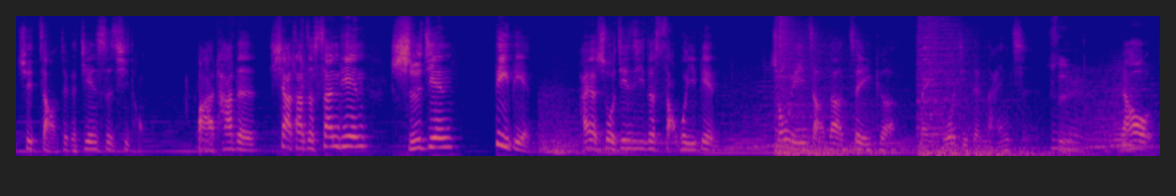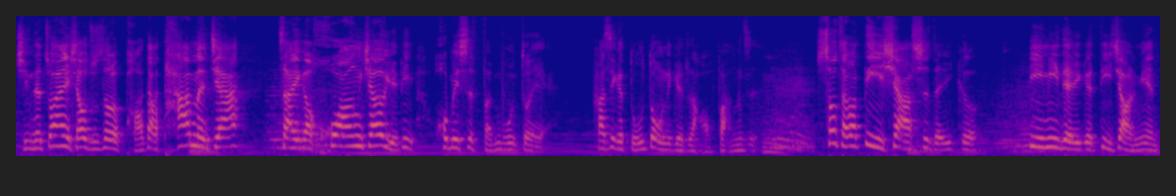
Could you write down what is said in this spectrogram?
去找这个监视系统，把他的下榻这三天时间、地点，还有所有监视器都扫过一遍，终于找到这一个美国籍的男子，是，然后形成专案小组之后，跑到他们家，在一个荒郊野地，后面是坟墓堆，哎，它是一个独栋的一个老房子，嗯，搜查到地下室的一个秘密的一个地窖里面，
